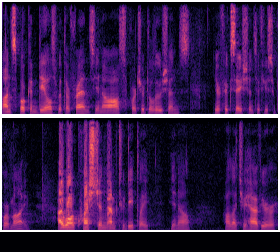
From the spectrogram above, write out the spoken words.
unspoken deals with our friends, you know, I'll support your delusions, your fixations if you support mine. I won't question them too deeply, you know. I'll let you have your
